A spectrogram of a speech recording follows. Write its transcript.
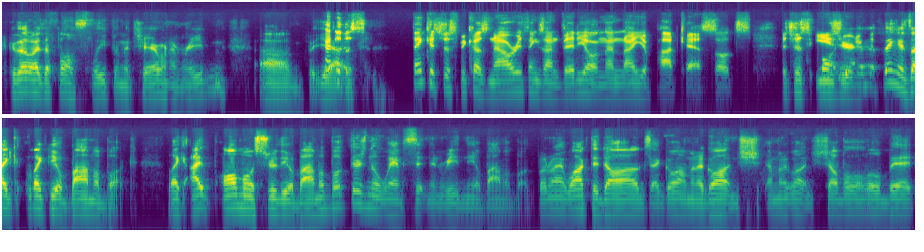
because otherwise I fall asleep in the chair when I'm reading. Um, but yeah, Kind of the I think it's just because now everything's on video and then now you podcast, so it's it's just well, easier yeah, to and the thing is, like like the Obama book. Like I almost threw the Obama book. There's no way I'm sitting and reading the Obama book. But when I walk the dogs, I go. I'm gonna go out and sh- I'm gonna go out and shovel a little bit.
